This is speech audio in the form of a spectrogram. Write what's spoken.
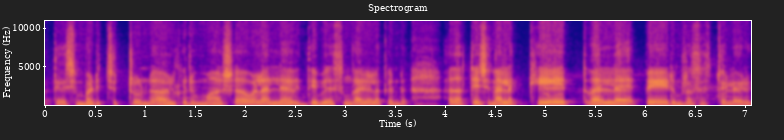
അത്യാവശ്യം പഠിച്ചിട്ടുണ്ട്. ആൾക്കൊരു മാഷ അവൾ എല്ലാ വിദ്യാഭ്യാസവും കാര്യങ്ങളൊക്കെ ഉണ്ട്. അത് അത്യാവശ്യം നല്ല കേട്ട് നല്ല പേരും പ്രശസ്തമുള്ള ഒരു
